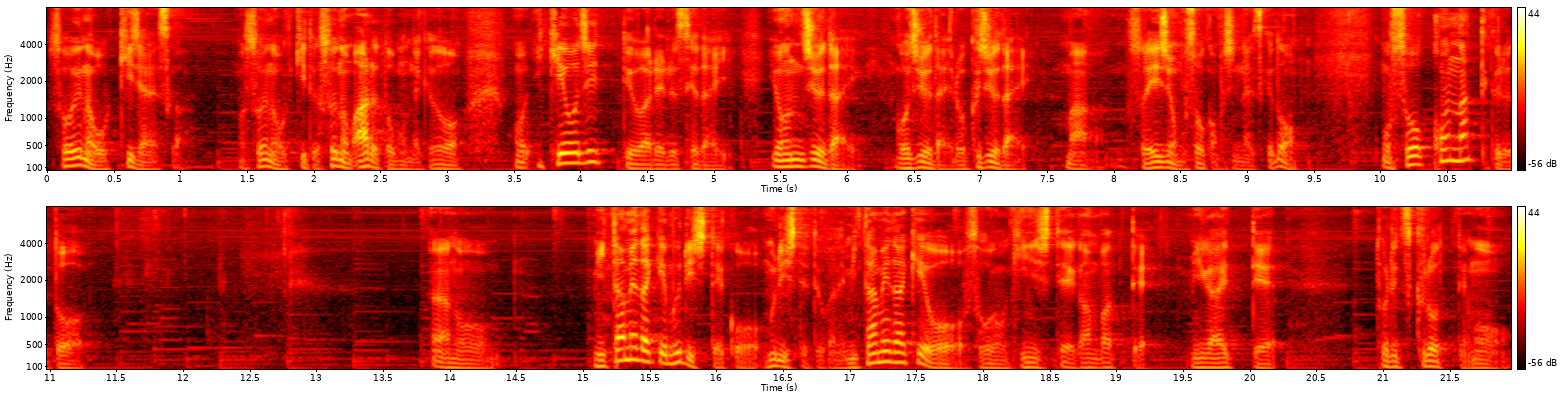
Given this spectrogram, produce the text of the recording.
そういうのは大きいじゃないですか。まあ、そういうの大きいというかそういうのもあると思うんだけどもうイケオジって言われる世代40代50代60代まあそれ以上もそうかもしれないですけどもうそこになってくるとあの見た目だけ無理してこう無理してというかね見た目だけをその気にして頑張って磨いて取り繕っても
